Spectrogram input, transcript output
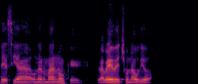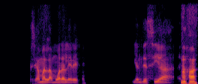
decía un hermano que grabé, de hecho, un audio que se llama El amor al hereje, y él decía, Ajá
